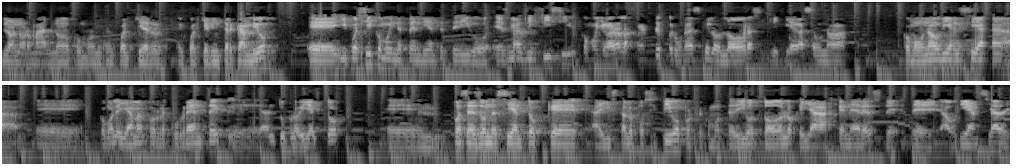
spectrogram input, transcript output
lo normal, ¿no? Como en cualquier, en cualquier intercambio. Eh, y pues sí, como independiente te digo, es más difícil como llegar a la gente, pero una vez que lo logras y que llegas a una, como una audiencia, eh, ¿cómo le llaman? Pues recurrente eh, en tu proyecto, pues es donde siento que ahí está lo positivo, porque como te digo, todo lo que ya generes de, audiencia, de,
